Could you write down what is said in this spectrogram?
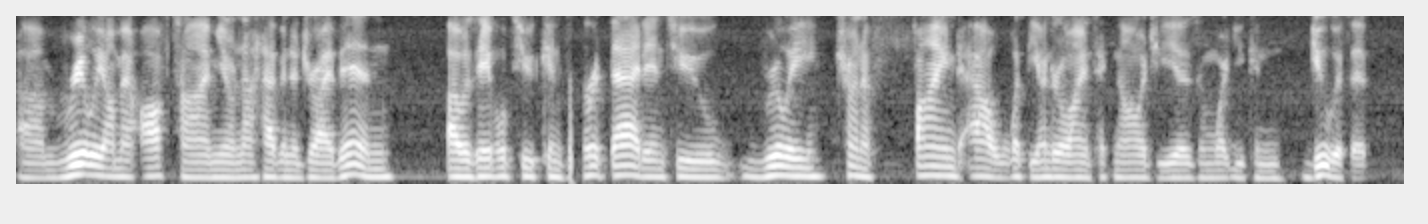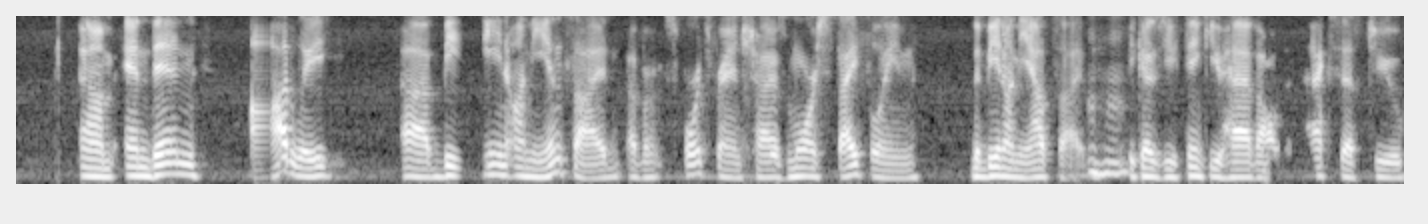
um, really on my off time, you know, not having to drive in, I was able to convert that into really trying to find out what the underlying technology is and what you can do with it. Um, and then, oddly, uh, being on the inside of a sports franchise more stifling than being on the outside mm-hmm. because you think you have all access to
